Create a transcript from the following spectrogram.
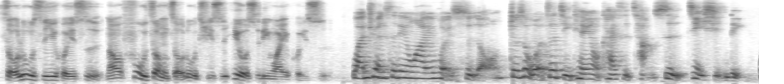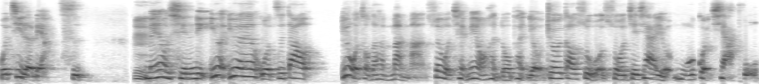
走路是一回事，然后负重走路其实又是另外一回事。完全是另外一回事哦。就是我这几天有开始尝试寄行李，我寄了两次，嗯没有行李，因为因为我知道，因为我走得很慢嘛，所以我前面有很多朋友就会告诉我说，接下来有魔鬼下坡，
